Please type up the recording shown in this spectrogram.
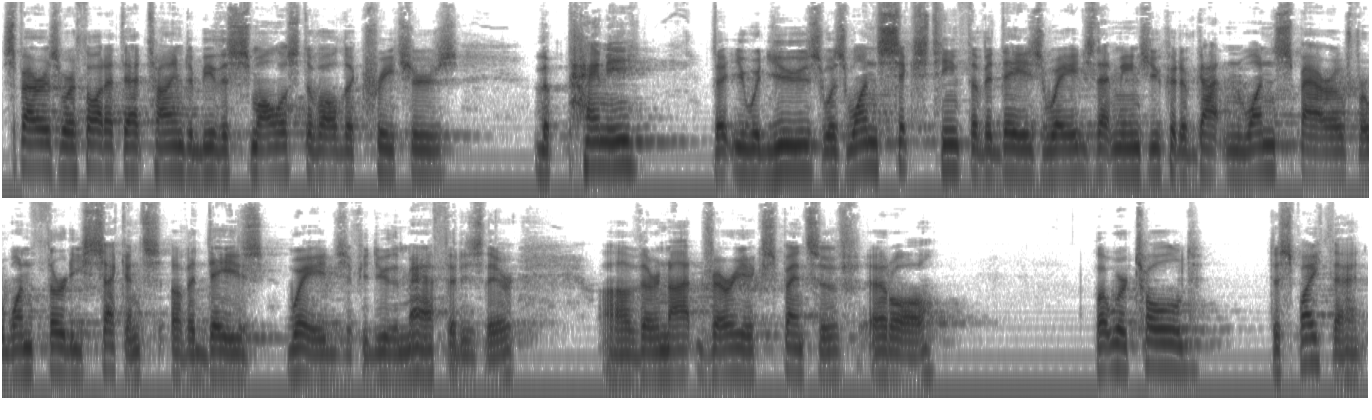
Sparrows were thought at that time to be the smallest of all the creatures. The penny that you would use was one sixteenth of a day's wage. That means you could have gotten one sparrow for one thirty seconds of a day's wage, if you do the math that is there. Uh, they're not very expensive at all. But we're told, despite that,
